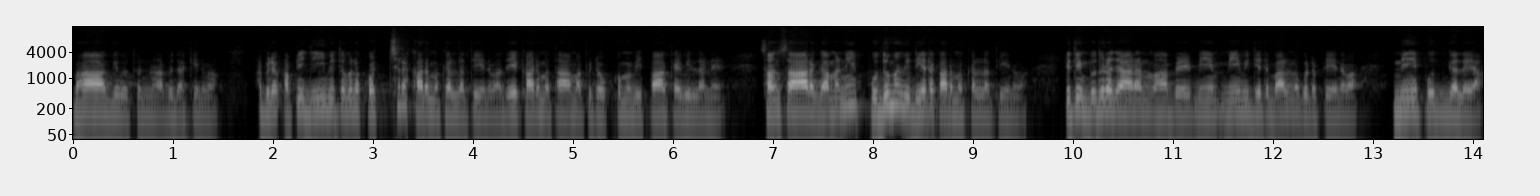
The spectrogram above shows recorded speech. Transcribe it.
භාග්‍යවතුන් වහන්සේ දකිනවා. අපිට අපේ ජීවිතවල කොච්චර කර්ම කරලා තියෙනවද ඒ කර්ම තාම අපිට ඔක්කොම විපාක ඇවිල්ලා නැහැ. සංසාර ගමනේ පුදුම විදිහට කර්ම කරලා තියෙනවා. ඉතින් බුදුරජාණන් වහන්සේ මේ මේ විදිහට බලනකොට පේනවා මේ පුද්ගලයා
